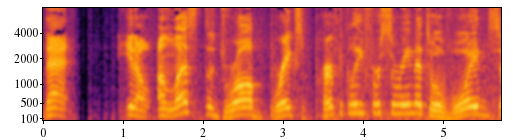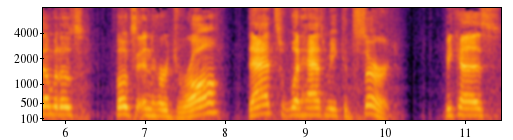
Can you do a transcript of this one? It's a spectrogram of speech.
that you know, unless the draw breaks perfectly for Serena to avoid some of those folks in her draw, that's what has me concerned. Because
